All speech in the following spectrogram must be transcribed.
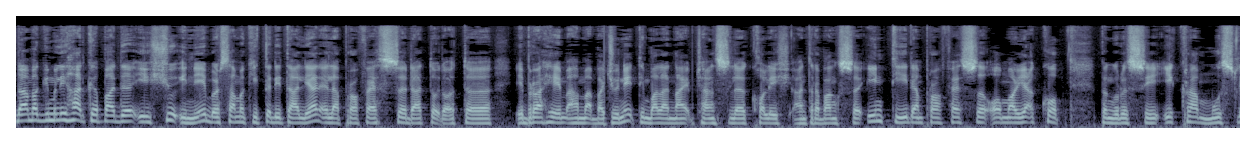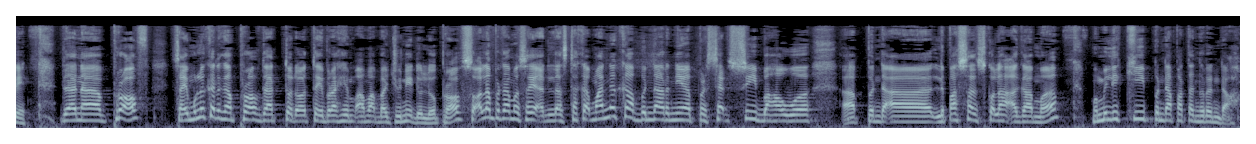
Dan bagi melihat kepada isu ini bersama kita di talian ialah Profesor Datuk Dr. Ibrahim Ahmad Bajunit, Timbalan Naib Chancellor College Antarabangsa Inti dan Profesor Omar Yaakob, Pengurusi Ikram Muslim. Dan uh, Prof, saya mulakan dengan Prof Datuk Dr. Ibrahim Ahmad Bajunit dulu. Prof, soalan pertama saya adalah setakat manakah benarnya persepsi bahawa uh, penda- uh, lepasan sekolah agama memiliki pendapatan rendah?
